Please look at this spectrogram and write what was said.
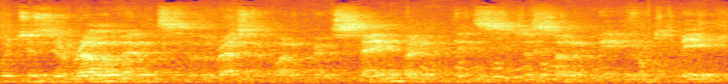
which is irrelevant to the rest of what I'm going to say, but it's just sort of meaningful to me.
